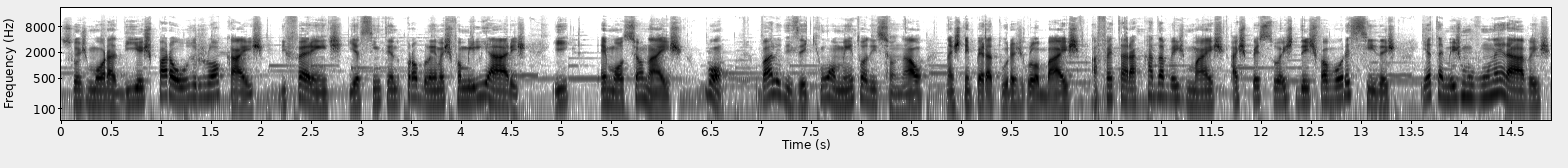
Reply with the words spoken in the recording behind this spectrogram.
suas moradias para outros locais diferentes e assim tendo problemas familiares e emocionais. Bom, vale dizer que um aumento adicional nas temperaturas globais afetará cada vez mais as pessoas desfavorecidas e até mesmo vulneráveis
